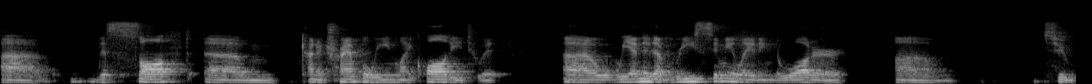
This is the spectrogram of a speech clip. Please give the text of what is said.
uh, this soft um, kind of trampoline-like quality to it, uh, we ended up re-simulating the water um, to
